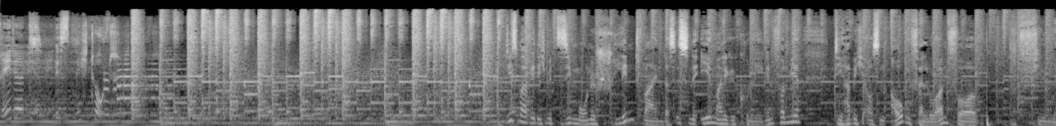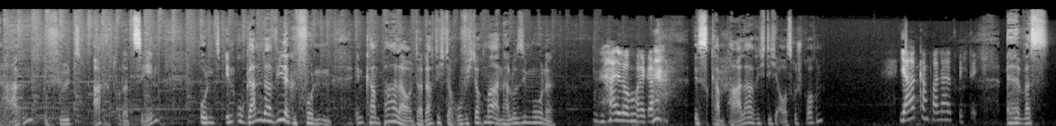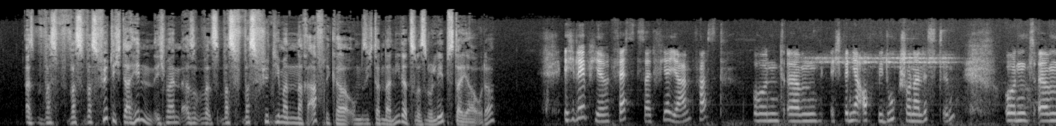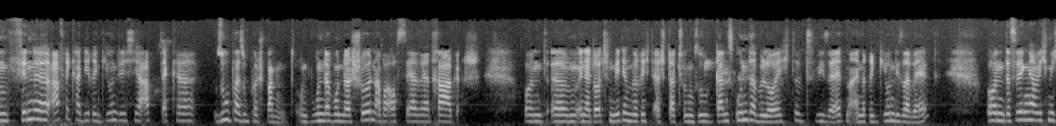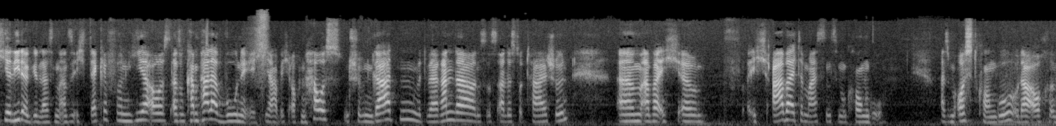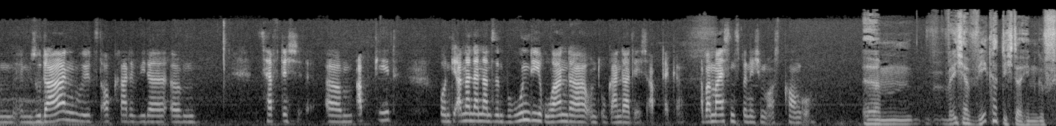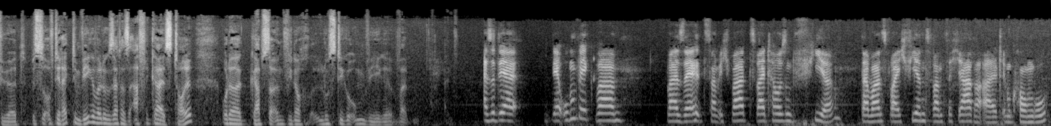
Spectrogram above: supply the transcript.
Wer redet, ist nicht tot. Diesmal rede ich mit Simone Schlindwein. Das ist eine ehemalige Kollegin von mir. Die habe ich aus den Augen verloren vor vielen Jahren, gefühlt acht oder zehn, und in Uganda wiedergefunden, in Kampala. Und da dachte ich, da rufe ich doch mal an. Hallo Simone. Hallo Holger. Ist Kampala richtig ausgesprochen? Ja, Kampala ist richtig. Äh, was, also was, was, was führt dich dahin? Ich meine, also was, was, was führt jemanden nach Afrika, um sich dann da niederzulassen? Du lebst da ja, oder? Ich lebe hier fest seit vier Jahren fast. Und ähm, ich bin ja auch wie du Journalistin und ähm, finde Afrika, die Region, die ich hier abdecke, super, super spannend und wunder, wunderschön, aber auch sehr, sehr tragisch. Und ähm, in der deutschen Medienberichterstattung so ganz unterbeleuchtet wie selten eine Region dieser Welt. Und deswegen habe ich mich hier niedergelassen. Also ich decke von hier aus, also Kampala wohne ich. Hier habe ich auch ein Haus, einen schönen Garten mit Veranda und es ist alles total schön. Ähm, aber ich, äh, ich arbeite meistens im Kongo. Also im Ostkongo oder auch im, im Sudan, wo jetzt auch gerade wieder ähm, es heftig ähm, abgeht. Und die anderen Länder sind Burundi, Ruanda und Uganda, die ich abdecke. Aber meistens bin ich im Ostkongo. Ähm, welcher Weg hat dich dahin geführt? Bist du auf direktem Wege, weil du gesagt hast, Afrika ist toll? Oder gab es da irgendwie noch lustige Umwege? Also der, der Umweg war, war seltsam. Ich war 2004 Damals war ich 24 Jahre alt im Kongo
